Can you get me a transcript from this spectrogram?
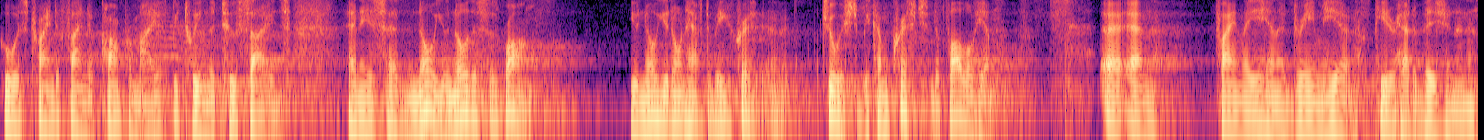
who was trying to find a compromise between the two sides. And he said, No, you know this is wrong. You know you don't have to be Jewish to become Christian, to follow him. Uh, and finally, in a dream, he had, Peter had a vision and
